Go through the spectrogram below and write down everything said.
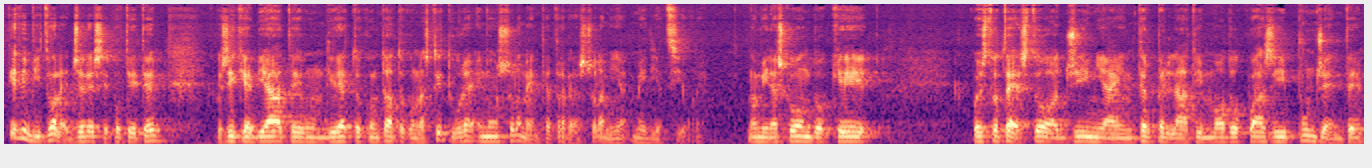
che vi invito a leggere se potete, così che abbiate un diretto contatto con la scrittura e non solamente attraverso la mia mediazione. Non vi nascondo che questo testo oggi mi ha interpellato in modo quasi pungente,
